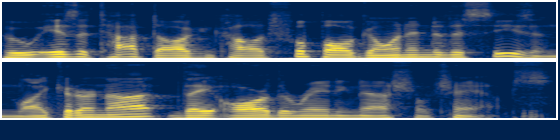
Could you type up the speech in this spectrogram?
who is a top dog in college football going into this season. Like it or not, they are the reigning national champs.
